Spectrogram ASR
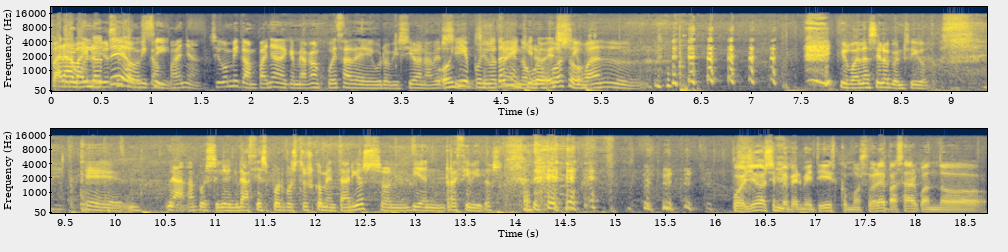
Para Pero bueno, yo sigo bailoteo, en mi sí. campaña. Sigo en mi campaña de que me hagan jueza de Eurovisión. A ver Oye, si pues sigo yo también quiero grupos, eso. Igual. igual así lo consigo. Eh, nada, pues sí, gracias por vuestros comentarios. Son bien recibidos. Pues yo, si me permitís, como suele pasar cuando,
